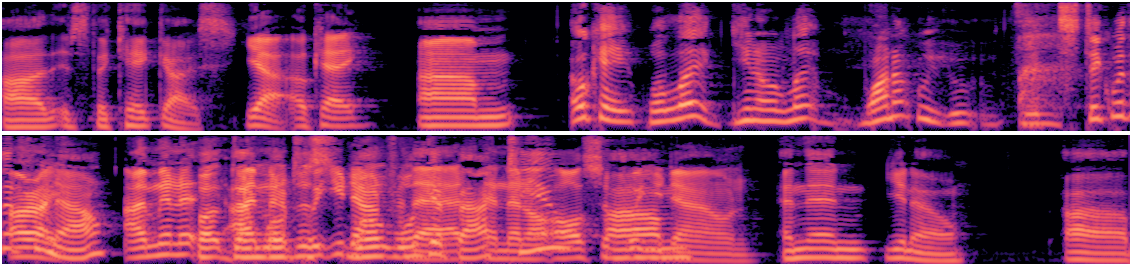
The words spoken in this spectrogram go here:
Uh, it's the cake guys. Yeah. Okay. Um. Okay. Well, let you know. Let why don't we stick with it All for right. now? I'm gonna- But then I'm we'll gonna put just- you down we'll, for we'll that, get back and then I'll you. also put you Um, down. And then you know, uh,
